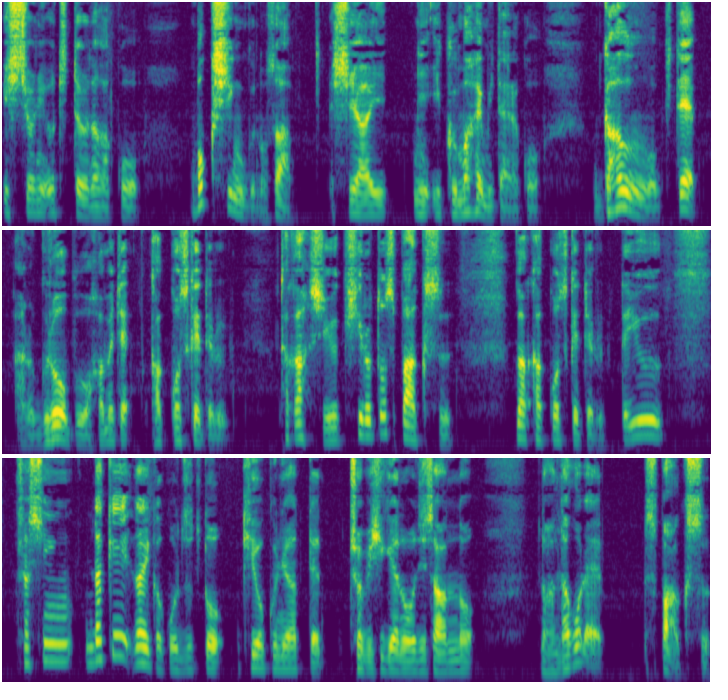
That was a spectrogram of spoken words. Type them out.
一緒に写ってるなんかこう、ボクシングのさ、試合に行く前みたいなこう、ガウンを着て、あの、グローブをはめて、格好つけてる。高橋幸宏とスパークスが格好つけてるっていう写真だけ何かこうずっと記憶にあって、ちょびひげのおじさんの、なんだこれ、スパークス。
